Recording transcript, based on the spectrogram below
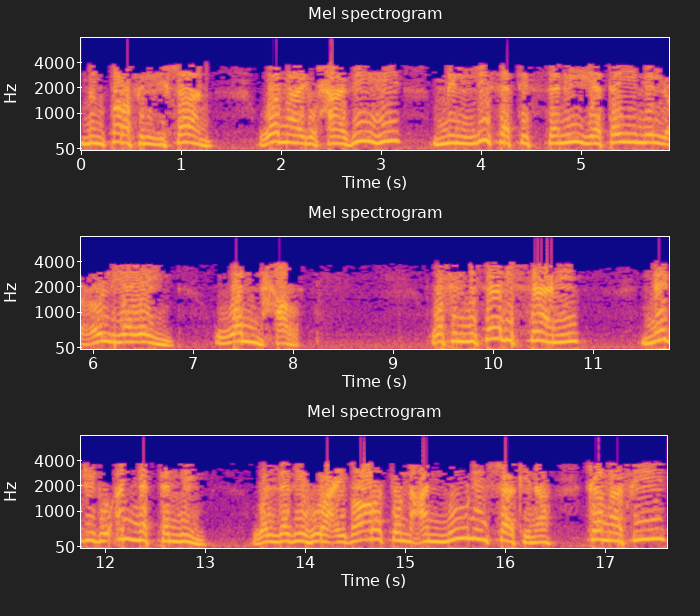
من طرف اللسان وما يحاذيه من لثة الثنيتين العليين وانحر. وفي المثال الثاني نجد أن التنوين والذي هو عبارة عن نون ساكنة كما في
